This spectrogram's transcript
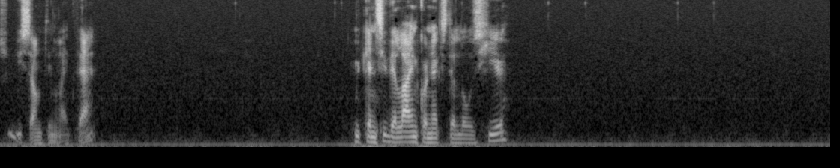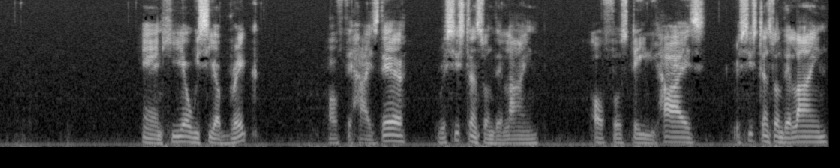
should be something like that you can see the line connects the lows here. And here we see a break of the highs there. Resistance on the line of those daily highs. Resistance on the line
